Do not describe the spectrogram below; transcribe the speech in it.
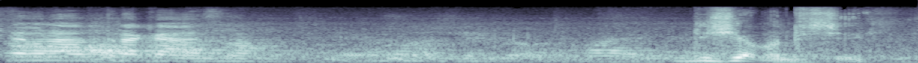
È un'altra casa. Diciamo di sì.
